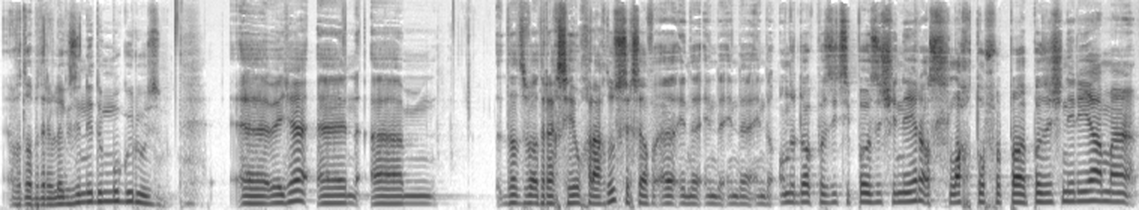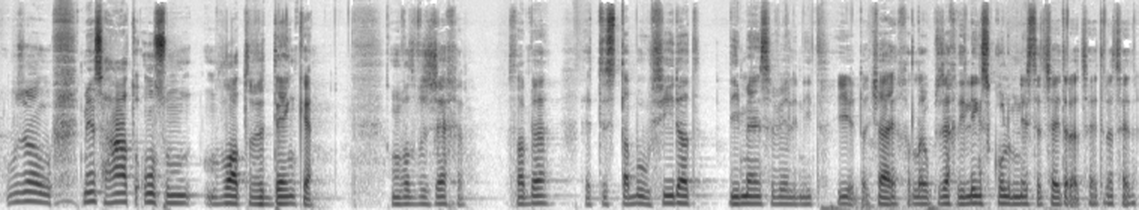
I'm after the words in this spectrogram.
Wat dat betreft, lekker ze niet de. Eh, weet je, en ehm, dat is wat rechts heel graag doet. Zichzelf eh, in, de, in, de, in, de, in de underdog-positie positioneren, als slachtoffer po- positioneren. Ja, maar hoezo? Mensen haten ons om wat we denken, om wat we zeggen. Snap je? Het is taboe. Zie je dat? Die mensen willen niet hier dat jij gaat lopen zeggen, die linkse columnist, et cetera, et cetera, et cetera.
